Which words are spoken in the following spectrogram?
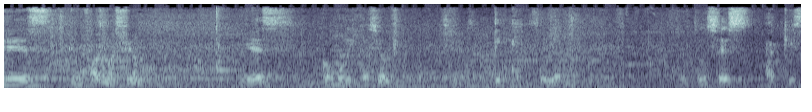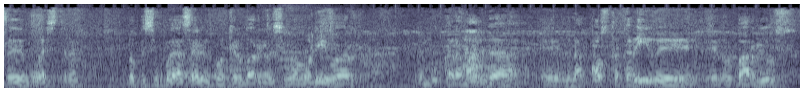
Es información y es comunicación. TIC se llama. Entonces, aquí se demuestra lo que se puede hacer en cualquier barrio de Ciudad Bolívar, en Bucaramanga, en la costa caribe, en los barrios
